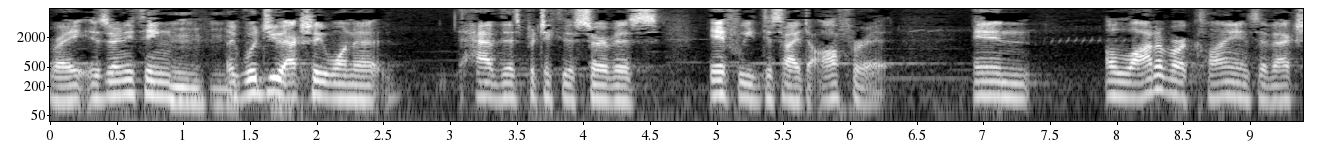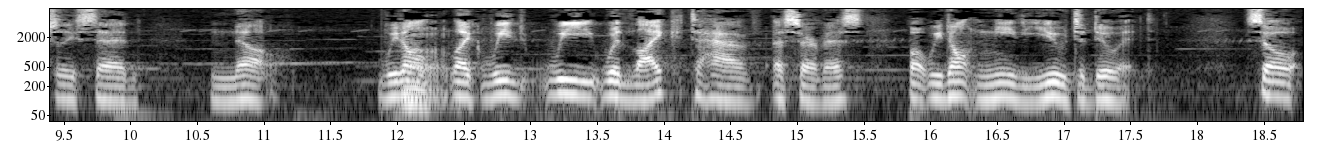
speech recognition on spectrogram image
Right? Is there anything Mm-hmm. like would you actually want to have this particular service if we decide to offer it? And a lot of our clients have actually said no. We don't Oh. like we we would like to have a service, but we don't need you to do it. So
